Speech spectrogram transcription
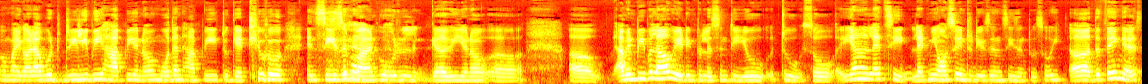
Oh my god, I would really be happy, you know, more than happy to get you in season one who will, uh, you know, uh, uh, I mean, people are waiting to listen to you too. So, yeah, let's see. Let me also introduce in season two. So, uh, the thing is,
